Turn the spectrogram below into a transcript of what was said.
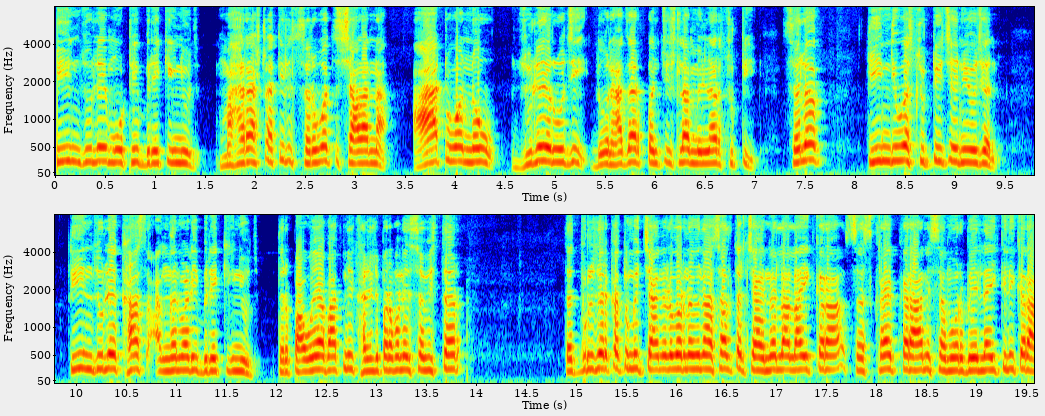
तीन जुलै मोठी ब्रेकिंग न्यूज महाराष्ट्रातील सर्वच शाळांना आठ व नऊ जुलै रोजी दोन हजार पंचवीसला मिळणार सुट्टी. सलग तीन दिवस सुट्टीचे नियोजन. तीन जुलै खास अंगणवाडी ब्रेकिंग न्यूज तर पाहूया बातमी खालीलप्रमाणे सविस्तर. तत्पूर्वी जर का तुम्ही चॅनलवर नवीन असाल तर चॅनलला लाईक करा सबस्क्राईब करा आणि समोर बेलाईक क्लिक करा.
